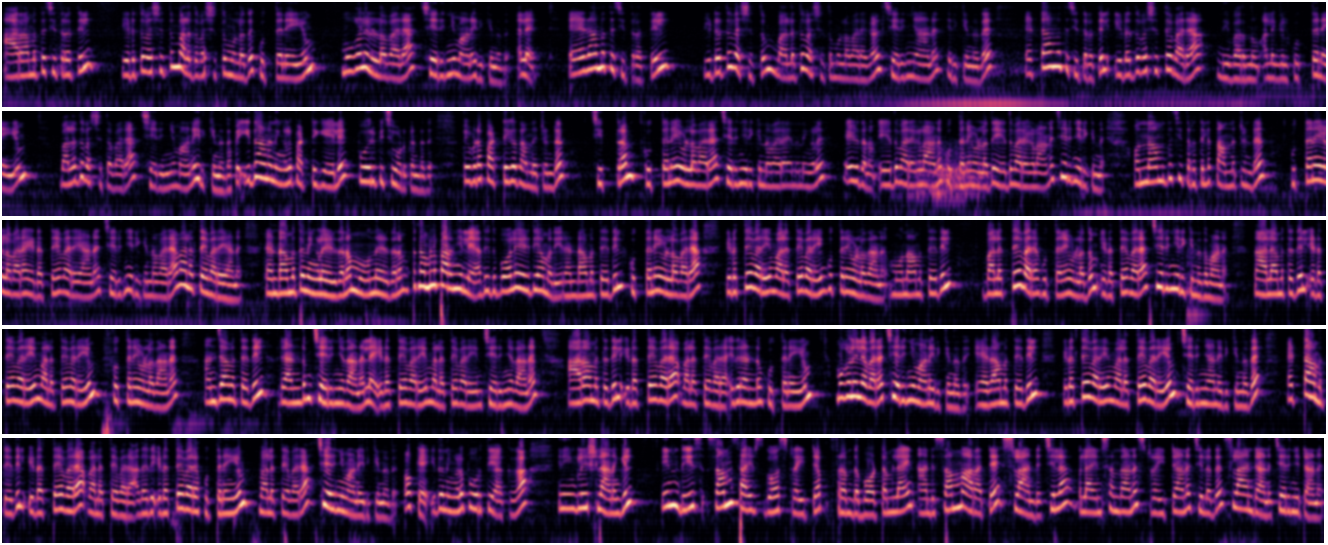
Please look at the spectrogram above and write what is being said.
ആറാമത്തെ ചിത്രത്തിൽ ഇടതുവശത്തും വലതുവശത്തുമുള്ളത് കുത്തനെയും മുകളിലുള്ള വര ചെരിഞ്ഞുമാണ് ഇരിക്കുന്നത് അല്ലേ? ഏഴാമത്തെ ചിത്രത്തിൽ ഇടതുവശത്തും വലതുവശത്തുമുള്ള വരകൾ ചെരിഞ്ഞാണ് ഇരിക്കുന്നത്. എട്ടാമത്തെ ചിത്രത്തിൽ ഇടതുവശത്തെ വര നിവർന്നും അല്ലെങ്കിൽ കുത്തനെയും വലതുവശത്തെ വര ചെരിഞ്ഞുമാണ് ഇരിക്കുന്നത്. അപ്പോൾ ഇതാണ് നിങ്ങൾ പട്ടികയിൽ പൂരിപ്പിച്ചു കൊടുക്കേണ്ടത്. അപ്പോൾ ഇവിടെ പട്ടിക തന്നിട്ടുണ്ട്. ചിത്രം കുത്തനെയുള്ള വര ചെരിഞ്ഞിരിക്കുന്ന വര എന്ന് നിങ്ങൾ എഴുതണം. ഏത് വരകളാണ് കുത്തനെയുള്ളത് ഏത് വരകളാണ് ചെരിഞ്ഞിരിക്കുന്നത്. ഒന്നാമത്തെ ചിത്രത്തിൽ തന്നിട്ടുണ്ട് കുത്തനെയുള്ള വര ഇടത്തെ വരയാണ് ചെരിഞ്ഞിരിക്കുന്ന വര വലത്തെ വരയാണ്. രണ്ടാമത്തെ നിങ്ങൾ എഴുതണം മൂന്ന് എഴുതണം. ഇപ്പം നമ്മൾ പറഞ്ഞില്ലേ അത് ഇതുപോലെ എഴുതിയാൽ മതി. രണ്ടാമത്തേതിൽ കുത്തനെയുള്ള വര ഇടത്തെ വരയും വലത്തെ വരയും കുത്തനെയുള്ളതാണ്. മൂന്നാമത്തേതിൽ വലത്തെ വര കുത്തനെയുള്ളതും ഇടത്തെ വര ചെരിഞ്ഞിരിക്കുന്നതുമാണ്. നാലാമത്തേതിൽ ഇടത്തെ വരയും വലത്തെ വരയും കുത്തനെയുള്ളതാണ് അഞ്ചാമത്തേതിൽ രണ്ടും ചെരിഞ്ഞതാണ് അല്ലേ? ഇടത്തെ വരയും വലത്തെ വരയും ചെരിഞ്ഞതാണ്. ആറാമത്തേതിൽ ഇടത്തെ വര വലത്തെ വര ഇത് രണ്ടും കുത്തനെയും മുകളിലെ വര ചെരിഞ്ഞുമാണ് ഇരിക്കുന്നത്. ഏഴാമത്തേതിൽ ഇടത്തെ വരയും വലത്തെ വരയും ചെരിഞ്ഞാണ് ഇരിക്കുന്നത്. എട്ടാമത്തേതിൽ ഇടത്തെ വര വലത്തെ വര അതായത് ഇടത്തെ വര കുത്തനെയും വലത്തെ വര ചെരിഞ്ഞുമാണ് ഇരിക്കുന്നത്. ഓക്കെ ഇത് നിങ്ങൾ പൂർത്തിയാക്കുക. ഇനി ഇംഗ്ലീഷിലാണെങ്കിൽ in these some sides go straight up from the bottom line and some are at a slant ചില ലൈൻസ് എന്താണ്? സ്ട്രൈറ്റ് ആണ് ചിലത് സ്ലാൻഡ് ആണ് ചെരിഞ്ഞിട്ടാണ്.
